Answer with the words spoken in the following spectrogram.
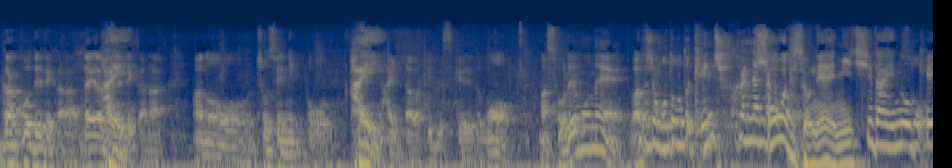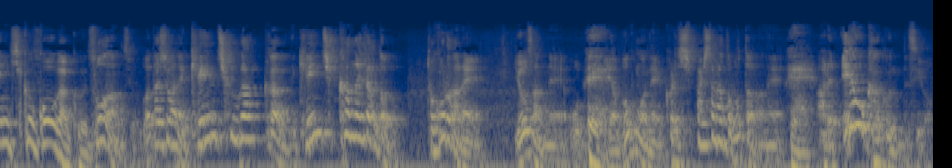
学校出てから大学出てから、はい、あの朝鮮日報に入ったわけですけれども、はい、まあ、それもね私はもともと建築家になりたそうですよね。日大の建築工学。そうなんですよ。私はね建築学科建築家になりたかったところがね楊さんね、ええ、いや僕もねこれ失敗したなと思ったのはね、え、あれ絵を描くんですよ。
